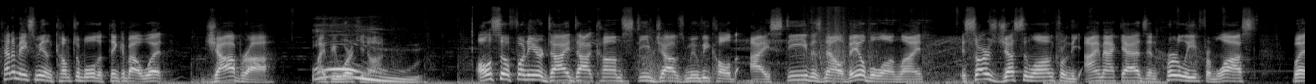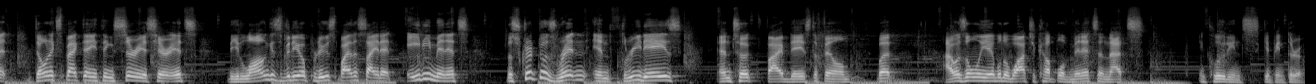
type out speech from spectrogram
kind of makes me uncomfortable to think about what Jabra might be working on. Also, FunnyOrDie.com's Steve Jobs movie called I, Steve is now available online. It stars Justin Long from the iMac ads and Hurley from Lost, but don't expect anything serious here. It's the longest video produced by the site at 80 minutes. The script was written in three days and took five days to film, but I was only able to watch a couple of minutes, and that's including skipping through.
